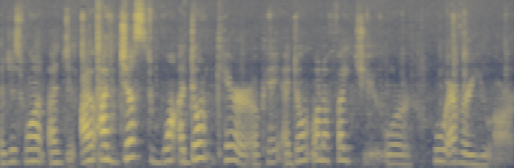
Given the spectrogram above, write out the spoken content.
I just want, I just, I, I just want, I don't care, okay? I don't want to fight you, or whoever you are.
